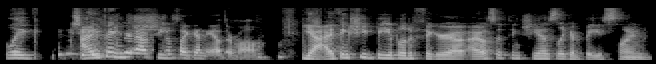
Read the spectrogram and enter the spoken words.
Like she can I figure it out she... just like any other mom. Yeah, I think she'd be able to figure out. I also think she has like a baseline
